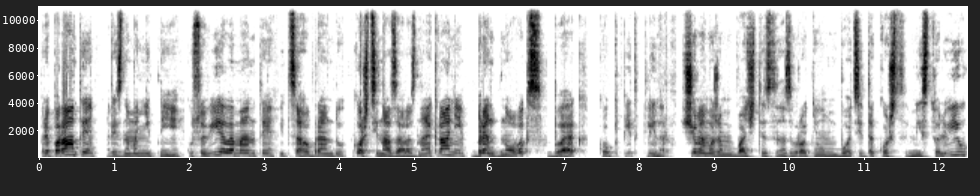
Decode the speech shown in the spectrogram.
препарати, різноманітні кусові елементи від цього бренду. Також ціна зараз на екрані. Бренд Novox Black. Cockpit Cleaner. Що ми можемо бачити на зворотньому боці? Також місто Львів,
